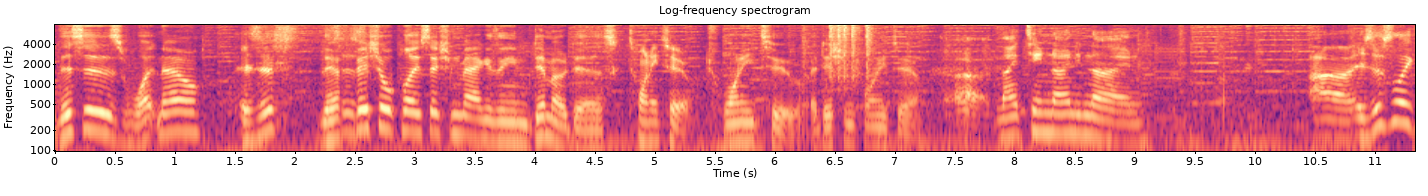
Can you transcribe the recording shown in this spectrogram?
This is what now? Is this The this is official PlayStation Magazine demo disc 22? 22, edition 22. Uh, 1999. Uh, is this like?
